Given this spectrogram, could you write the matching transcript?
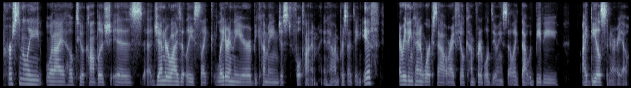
personally, what I hope to accomplish is uh, gender wise, at least, like later in the year, becoming just full time in how I'm presenting. If everything kind of works out or I feel comfortable doing so, like that would be the ideal scenario.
